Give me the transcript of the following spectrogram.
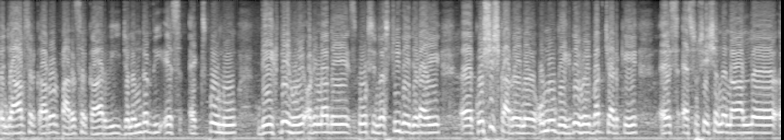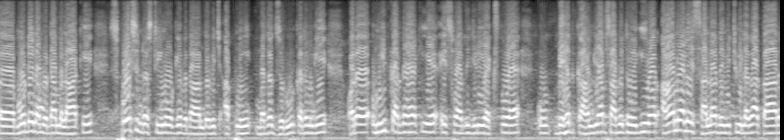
ਪੰਜਾਬ ਸਰਕਾਰ ਔਰ ਭਾਰਤ ਸਰਕਾਰ ਵੀ ਜਲੰਧਰ ਦੀ ਇਸ ਐਕਸਪੋ ਨੂੰ ਦੇਖਦੇ ਹੋਏ ਔਰ ਇਹਨਾਂ ਦੇ ਸਪੋਰਟਸ ਇੰਡਸਟਰੀ ਦੇ ਜਿਹੜਾ ਇਹ ਕੋਸ਼ਿਸ਼ ਕਰ ਰਹੇ ਨੇ, ਉਹਨੂੰ ਦੇਖਦੇ ਹੋਏ ਵੱਧ ਚੜ ਕੇ ਇਸ ਐਸੋਸੀਏਸ਼ਨ ਦੇ ਨਾਲ ਮੋਢੇ ਨਾਲ ਮੋਢਾ ਮਿਲਾ ਕੇ ਸਪੋਰਟਸ ਇੰਡਸਟਰੀ ਨੂੰ ਅੱਗੇ ਵਧਾਉਣ ਦੇ ਵਿੱਚ ਆਪਣੀ ਮਦਦ ਜ਼ਰੂਰ ਕਰਨਗੇ ਔਰ ਉਮੀਦ ਕਰਦੇ ਹਾਂ ਕਿ ਇਹ, ਇਸ ਵਾਰ ਦੀ ਜਿਹੜੀ ਐਕਸਪੋ ਹੈ, ਉਹ ਬੇहद ਕਾਮਯਾਬ ਸਾਬਿਤ ਹੋਏਗੀ ਔਰ ਆਉਣ ਵਾਲੇ ਸਾਲਾਂ ਦੇ ਵਿੱਚ ਵੀ ਲਗਾਤਾਰ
